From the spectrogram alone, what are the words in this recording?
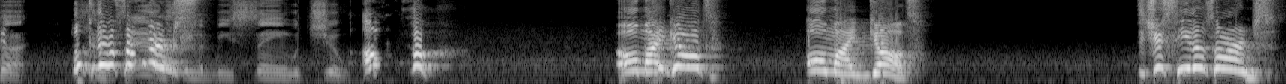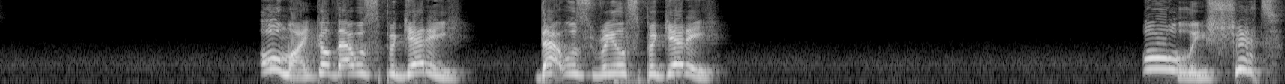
Look at those arms! to be seen with you. Oh, oh! Oh my god! Oh my god! Did you see those arms? Oh my god, that was spaghetti! That was real spaghetti! Holy shit!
